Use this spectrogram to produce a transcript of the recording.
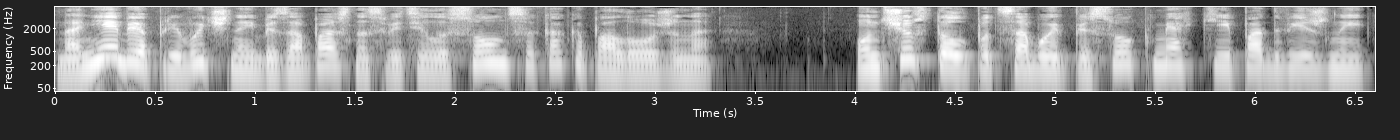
На небе привычно и безопасно светило солнце, как и положено. Он чувствовал под собой песок, мягкий и подвижный.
